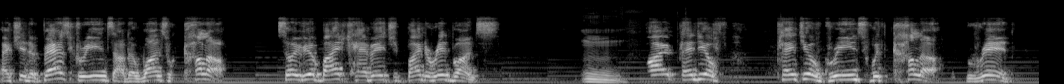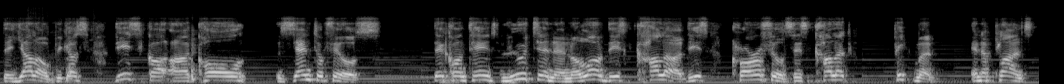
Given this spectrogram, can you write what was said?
Actually, the best greens are the ones with color. So if you buy cabbage, buy the red ones. Mm. Buy plenty of plenty of greens with color, red, the yellow, because these are called xanthophylls. They contain lutein and a lot of these color, these chlorophylls, this colored pigment in the plants.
